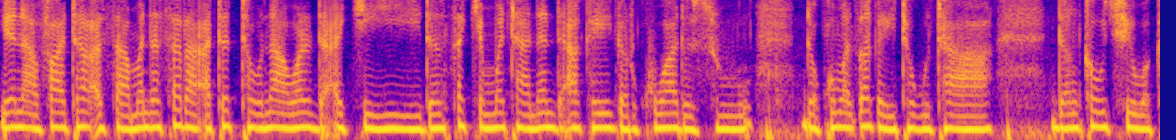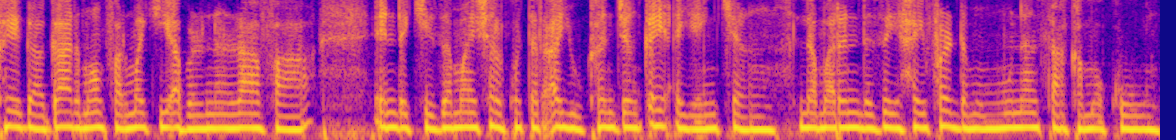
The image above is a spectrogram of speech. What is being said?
yana fatan a samu nasara a tattaunawar da ake yi don sakin mutanen da aka yi garkuwa da su da kuma tsagaita wuta don kaucewa kai gagarumin farmaki a birnin rafa inda ke zaman shalkwatar ayyukan jin kai a yankin lamarin da zai haifar da mummunan sakamako.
